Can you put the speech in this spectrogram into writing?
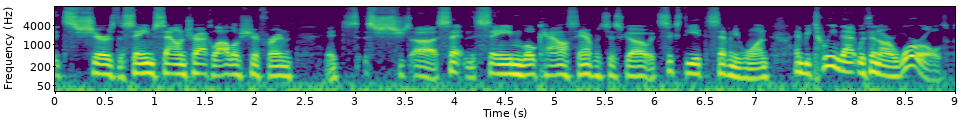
it shares the same soundtrack Lalo Schifrin. It's uh, set in the same locale San Francisco. It's 68 to 71 and between that within our world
